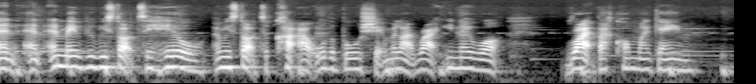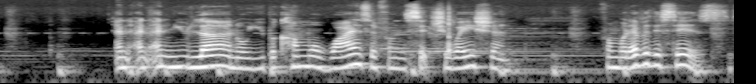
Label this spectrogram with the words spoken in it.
and, and and maybe we start to heal and we start to cut out all the bullshit and we're like, right, you know what? Right back on my game and, and, and you learn or you become more wiser from the situation, from whatever this is,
